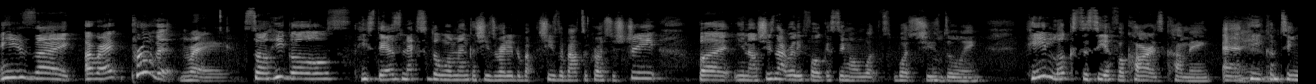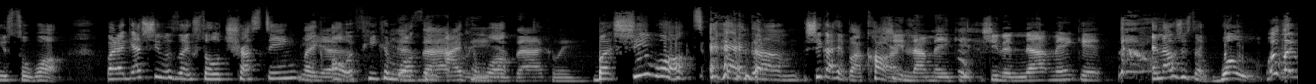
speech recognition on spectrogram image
And he's like, all right, prove it. right. So he goes, he stands next to the woman because she's ready to, she's about to cross the street, but you know she's not really focusing on what what she's Mm-hmm. doing. He looks to see if a car is coming, and he continues to walk. But I guess she was like so trusting, like, Yeah. oh, if he can walk, then I can walk. Exactly. But she walked, and um, she got hit by a car, She did not make it. She did not make it. and I was just like, whoa, I was like,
